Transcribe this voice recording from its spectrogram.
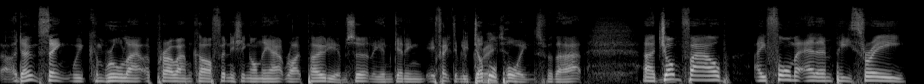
I don't think we can rule out a pro-am car finishing on the outright podium certainly and getting effectively Agreed. double points for that. Uh, John Falb a former LMP3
